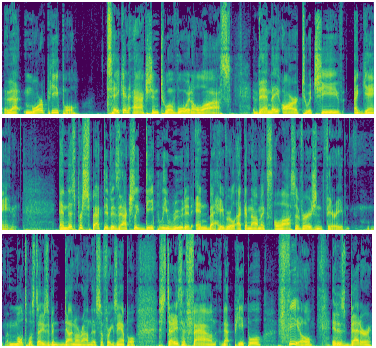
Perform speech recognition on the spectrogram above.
that more people take an action to avoid a loss than they are to achieve a gain. And this perspective is actually deeply rooted in behavioral economics loss aversion theory. Multiple studies have been done around this. So, for example, studies have found that people feel it is better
